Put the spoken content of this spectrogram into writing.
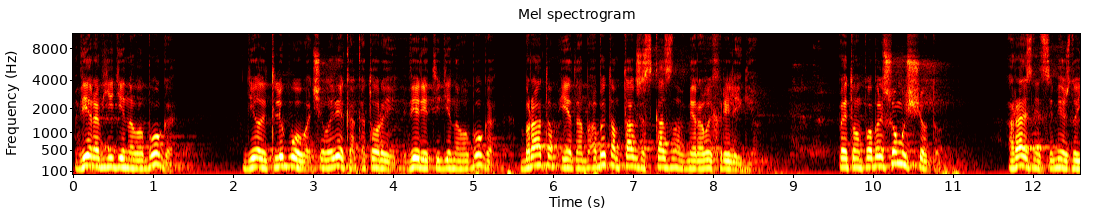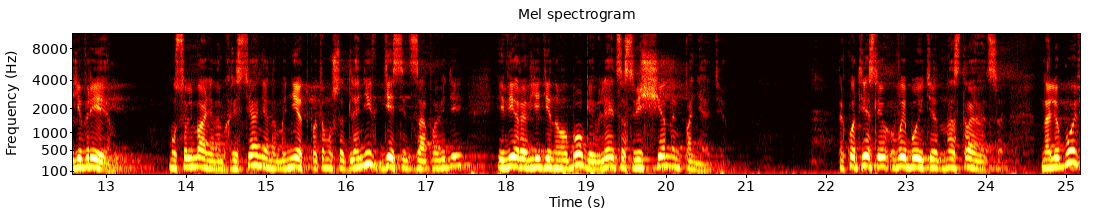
вера в единого Бога делает любого человека, который верит в единого Бога, братом, и это об этом также сказано в мировых религиях. Поэтому по большому счету разницы между евреем мусульманином, христианином нет, потому что для них 10 заповедей и вера в единого Бога является священным понятием. Так вот, если вы будете настраиваться на любовь,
